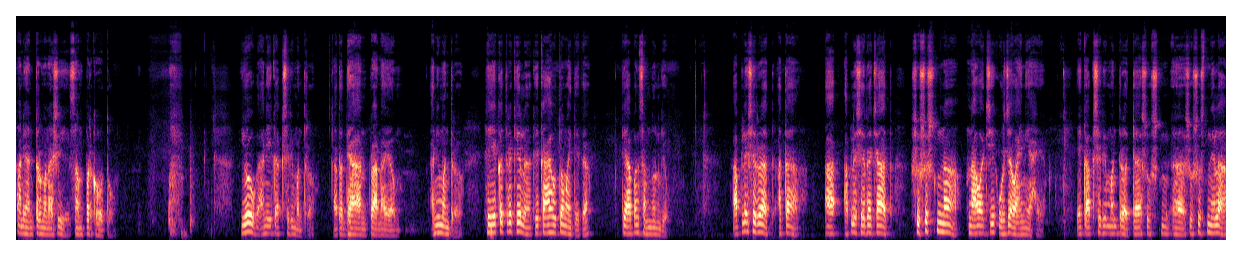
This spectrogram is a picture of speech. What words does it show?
आणि अंतर्मनाशी संपर्क होतो. योग आणि एकाक्षरी मंत्र. आता ध्यान प्राणायाम आणि मंत्र हे एकत्र केलं की काय होतं माहिती आहे का? ते आपण समजून घेऊ. आपल्या शरीरात आता आ आपल्या शरीराच्या आत सुषुष्णा नावाची एक ऊर्जा वाहिनी आहे. एक अक्षरी मंत्र त्या सुष्ण सुषुष्णेला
